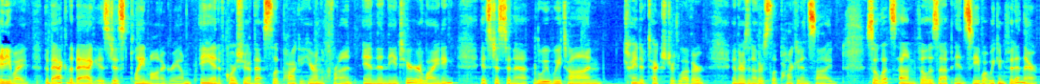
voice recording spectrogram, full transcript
Anyway, the back of the bag is just plain monogram. And of course you have that slip pocket here on the front. And then the interior lining, it's just in that Louis Vuitton kind of textured leather, and there's another slip pocket inside. So let's um, fill this up and see what we can fit in there.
